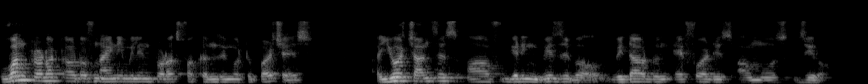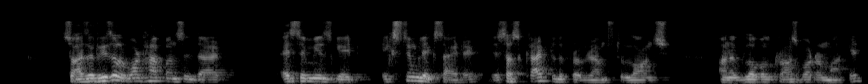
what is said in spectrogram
one product out of 90 million products for consumer to purchase your chances of getting visible without doing effort is almost zero. So as a result, what happens is that SMEs get extremely excited. They subscribe to the programs to launch on a global cross-border market.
